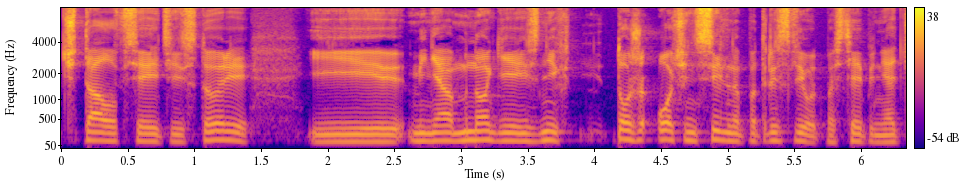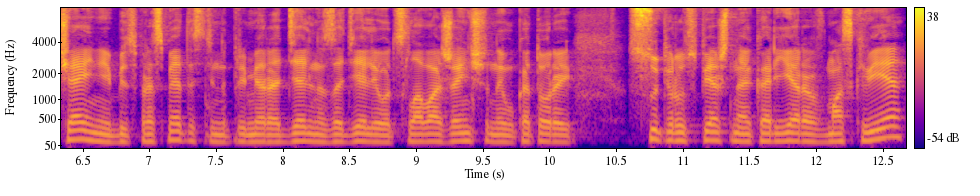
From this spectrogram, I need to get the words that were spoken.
читал все эти истории, И меня многие из них тоже очень сильно потрясли вот по степени отчаяния и беспросветности. Например, отдельно задели вот слова женщины, у которой супер успешная карьера в Москве,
